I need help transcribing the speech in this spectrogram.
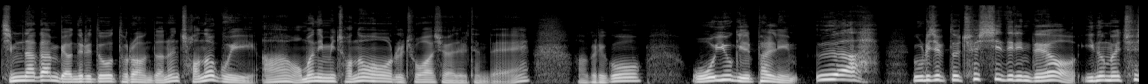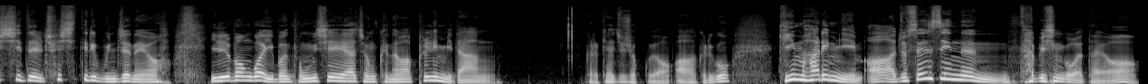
집 나간 며느리도 돌아온다는 전어구이. 아, 어머님이 전어를 좋아하셔야 될 텐데. 아, 그리고 5618님, 으아! 우리 집도 최씨들인데요. 이놈의 최씨들, 최씨들이 문제네요. 1번과 2번 동시에 해야 전 그나마 풀립니다. 그렇게 해주셨고요. 아, 그리고 김하림님, 아, 아주 센스 있는 답이신 것 같아요.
